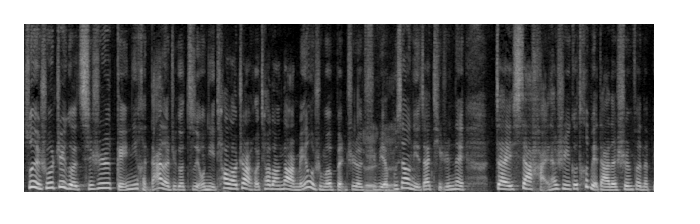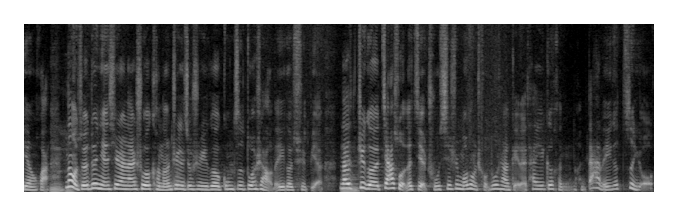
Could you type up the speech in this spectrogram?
所以说这个其实给你很大的这个自由，你跳到这儿和跳到那儿没有什么本质的区别，不像你在体制内。在下海，它是一个特别大的身份的变化。那我觉得对年轻人来说，可能这个就是一个工资多少的一个区别。那这个枷锁的解除，其实某种程度上给了他一个很很大的一个自由，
